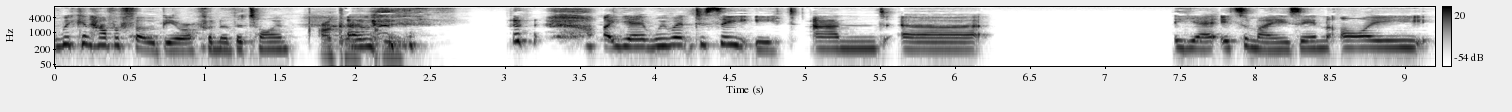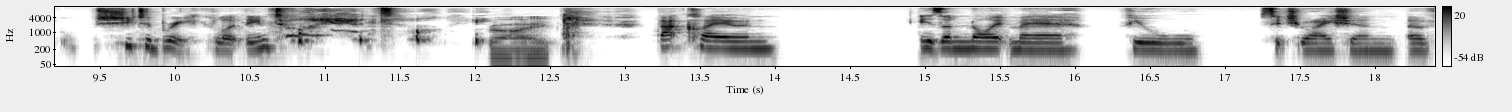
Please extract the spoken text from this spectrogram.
we can have a phobia off another time. okay, um, cool. Uh, yeah, we went to see it, and uh, yeah, it's amazing. I shit a brick like the entire time. right. That clown is a nightmare fuel situation of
